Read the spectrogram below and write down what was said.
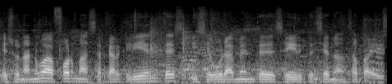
es una nueva forma de acercar clientes y seguramente de seguir creciendo en nuestro país.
